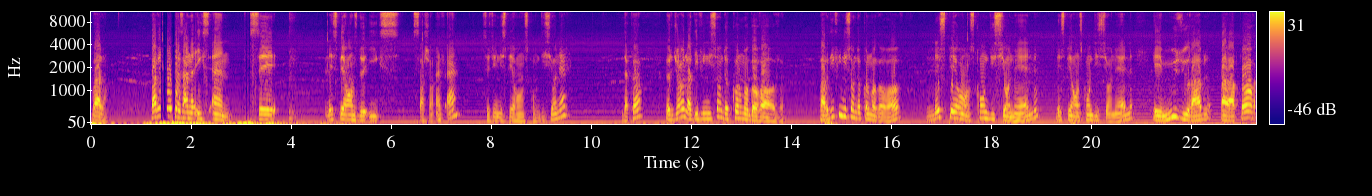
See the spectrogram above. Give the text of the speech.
voilà par hypothèse à xn c'est l'espérance de x sachant fn c'est une espérance conditionnelle. D'accord la définition de Kolmogorov. Par définition de Kolmogorov, l'espérance conditionnelle, l'espérance conditionnelle est mesurable par rapport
